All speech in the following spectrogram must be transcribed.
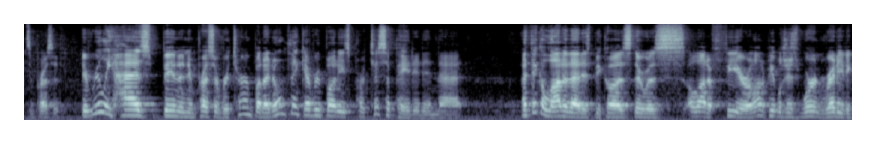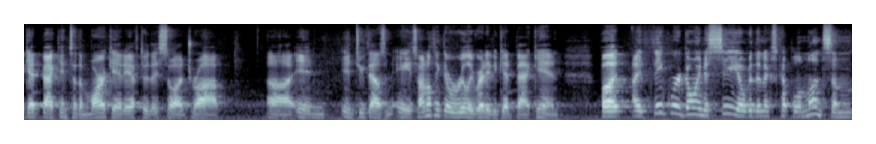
it's impressive. It really has been an impressive return, but I don't think everybody's participated in that. I think a lot of that is because there was a lot of fear. A lot of people just weren't ready to get back into the market after they saw a drop uh, in in 2008. So I don't think they were really ready to get back in. But I think we're going to see over the next couple of months some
